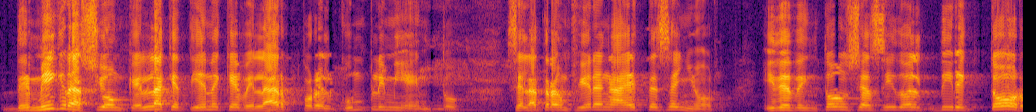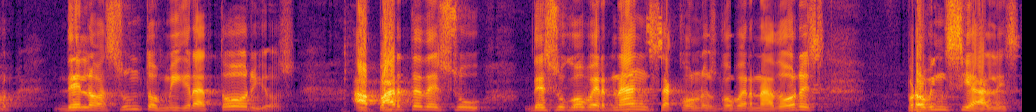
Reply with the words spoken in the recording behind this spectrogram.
de migración, que es la que tiene que velar por el cumplimiento, se la transfieren a este señor y desde entonces ha sido el director de los asuntos migratorios, aparte de su, de su gobernanza con los gobernadores provinciales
